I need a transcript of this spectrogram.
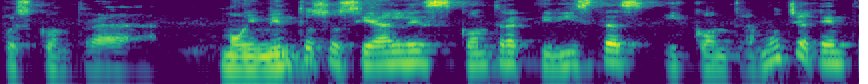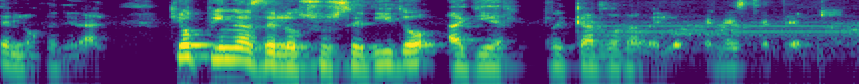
pues contra movimientos sociales, contra activistas y contra mucha gente en lo general. ¿Qué opinas de lo sucedido ayer, Ricardo Ravelo, en este tema?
